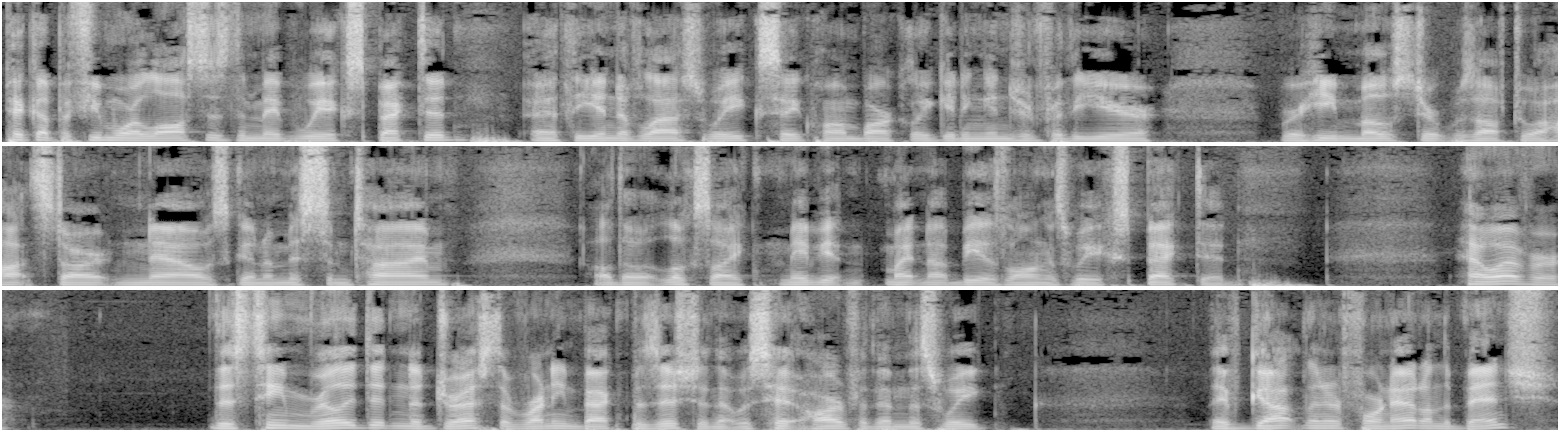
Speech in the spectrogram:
pick up a few more losses than maybe we expected at the end of last week. Saquon Barkley getting injured for the year. Raheem Mostert was off to a hot start and now is going to miss some time, although it looks like maybe it might not be as long as we expected. However, this team really didn't address the running back position that was hit hard for them this week. They've got Leonard Fournette on the bench,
